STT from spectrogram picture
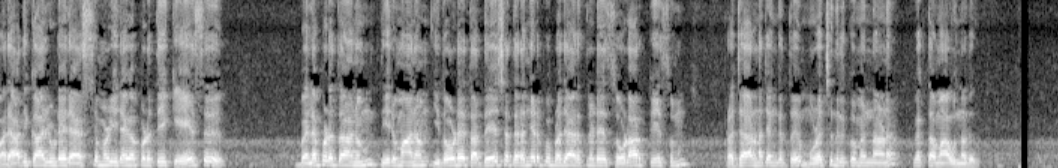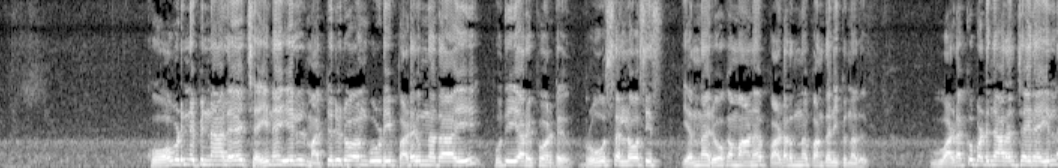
പരാതിക്കാരിയുടെ രഹസ്യമൊഴി രേഖപ്പെടുത്തി കേസ് ബലപ്പെടുത്താനും തീരുമാനം ഇതോടെ തദ്ദേശ തെരഞ്ഞെടുപ്പ് പ്രചാരത്തിനിടെ സോളാർ കേസും പ്രചാരണ രംഗത്ത് മുഴച്ചു നിൽക്കുമെന്നാണ് വ്യക്തമാവുന്നത്. കോവിഡിന് പിന്നാലെ ചൈനയിൽ മറ്റൊരു രോഗം കൂടി പടരുന്നതായി പുതിയ റിപ്പോർട്ട്. ബ്രൂസല്ലോസിസ് എന്ന രോഗമാണ് പടർന്ന് പന്തലിക്കുന്നത്. വടക്കു പടിഞ്ഞാറൻ ചൈനയിൽ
